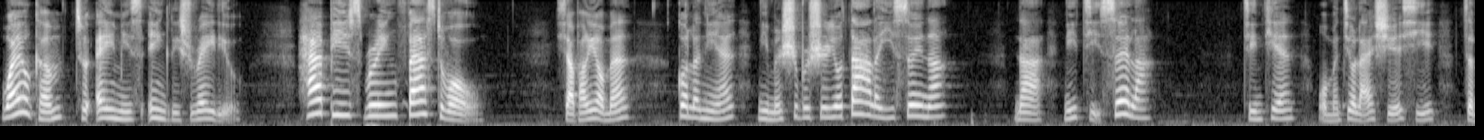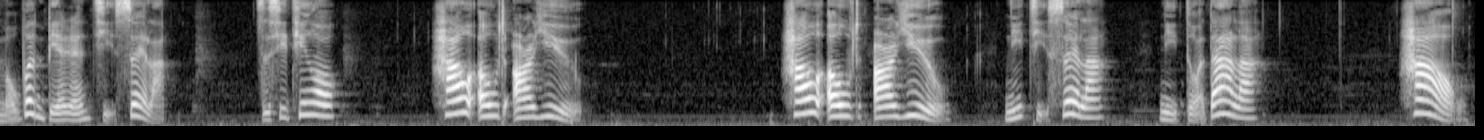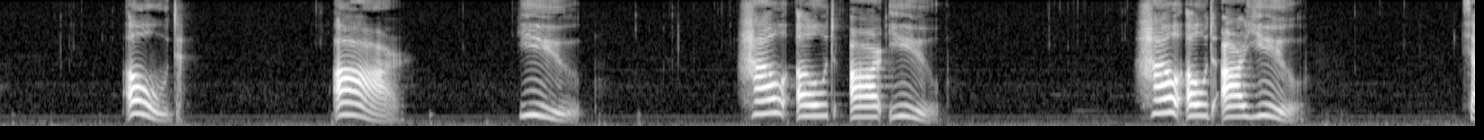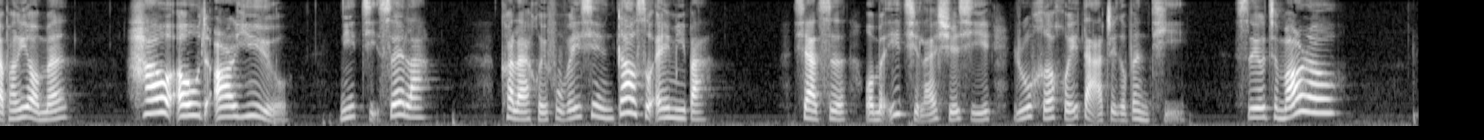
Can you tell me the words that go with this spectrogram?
Welcome to Amy's English Radio. Happy Spring Festival！小朋友们，过了年，你们是不是又大了一岁呢？那你几岁啦？今天我们就来学习怎么问别人几岁啦。仔细听哦。How old are you? How old are you? 你几岁啦？你多大啦？How old are you? How old are you? How old are you? 小朋友们，How old are you？你几岁啦？快来回复微信告诉 Amy 吧。下次我们一起来学习如何回答这个问题。See you tomorrow.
